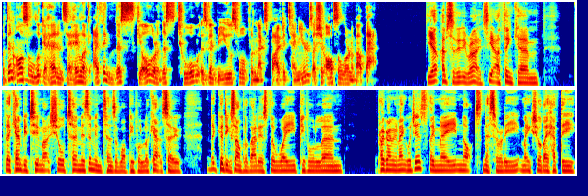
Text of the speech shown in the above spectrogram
but then also look ahead and say, hey, look, I think this skill or this tool is going to be useful for the next five to 10 years. I should also learn about that. Yeah, absolutely right. Yeah, I think um, there can be too much short termism in terms of what people look at. So, the good example of that is the way people learn programming languages, they may not necessarily make sure they have the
